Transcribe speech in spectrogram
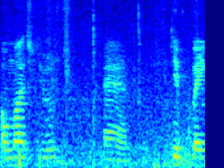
How much do you uh, keep playing?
